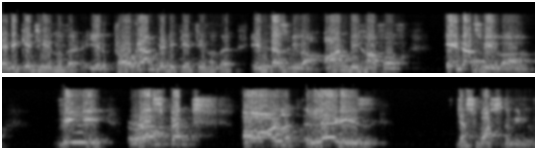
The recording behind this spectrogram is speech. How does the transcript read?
ഡെഡിക്കേറ്റ് ചെയ്യുന്നത്. ഈ ഒരു പ്രോഗ്രാം ഡെഡിക്കേറ്റ് ചെയ്യുന്നത്. Indus Viva on behalf of Indus Viva we respect all ladies just watch the video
